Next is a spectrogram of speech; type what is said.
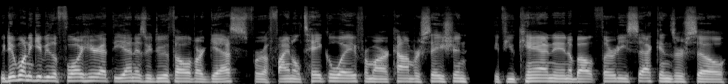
We did want to give you the floor here at the end, as we do with all of our guests, for a final takeaway from our conversation. If you can, in about 30 seconds or so,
